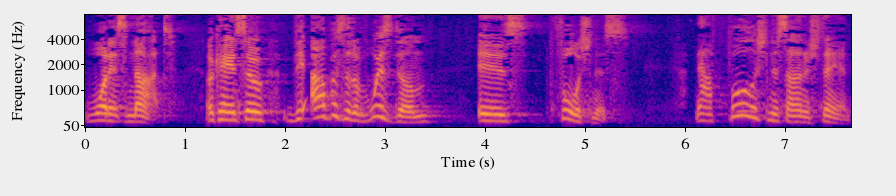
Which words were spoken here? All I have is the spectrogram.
what it's not. Okay and so the opposite of wisdom is foolishness. Now foolishness i understand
